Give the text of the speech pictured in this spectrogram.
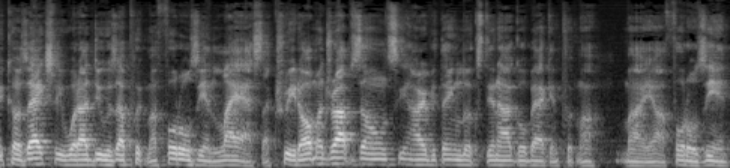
because actually what I do is I put my photos in last. I create all my drop zones, see how everything looks, then I'll go back and put my, my uh, photos in.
